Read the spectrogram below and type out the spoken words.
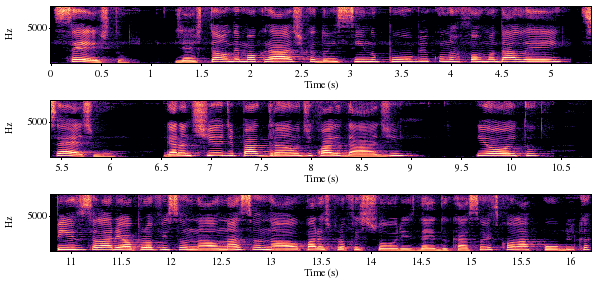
Sexto, gestão democrática do ensino público na forma da lei. Sétimo, garantia de padrão de qualidade. E oito, piso salarial profissional nacional para os professores da educação escolar pública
